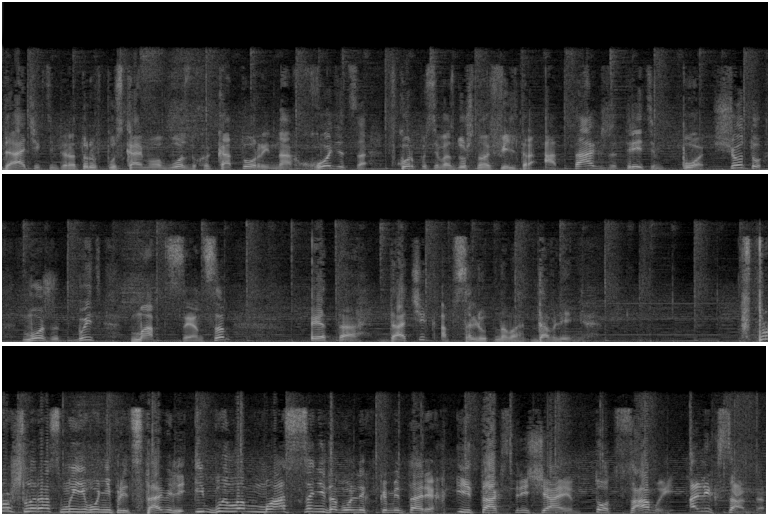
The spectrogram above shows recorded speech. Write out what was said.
датчик температуры впускаемого воздуха, который находится в корпусе воздушного фильтра. А также третьим по счету может быть MAP-сенсор. Это датчик абсолютного давления. Прошлый раз мы его не представили, и было масса недовольных в комментариях. Итак, встречаем тот самый Александр.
